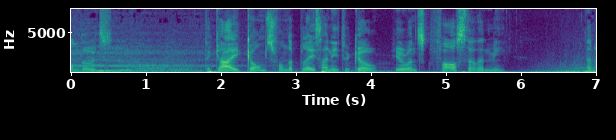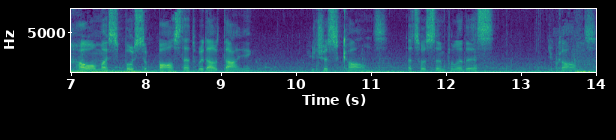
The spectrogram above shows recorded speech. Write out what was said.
On. The guy comes from the place I need to go. He runs faster than me. Then how am I supposed to pass that without dying? You just can't. That's how simple it is. You can't.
